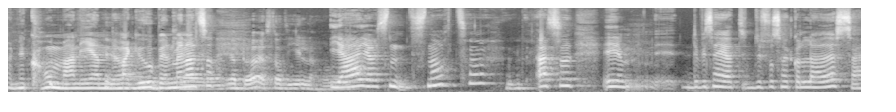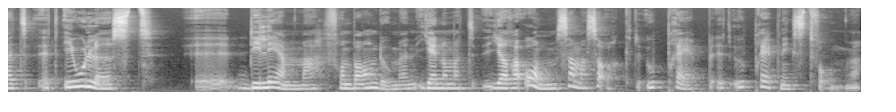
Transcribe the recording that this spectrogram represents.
nu kommer han igen den här gubben, men alltså. Jag börjar snart gilla honom. Ja, jag snart så. Alltså, eh, det vill säga att du försöker lösa ett, ett olöst eh, dilemma från barndomen genom att göra om samma sak. Upprep, ett upprepningstvång. Va?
